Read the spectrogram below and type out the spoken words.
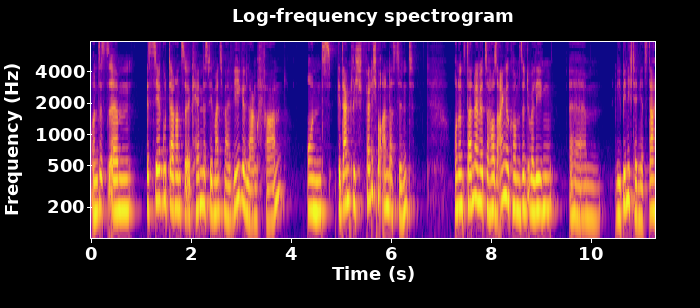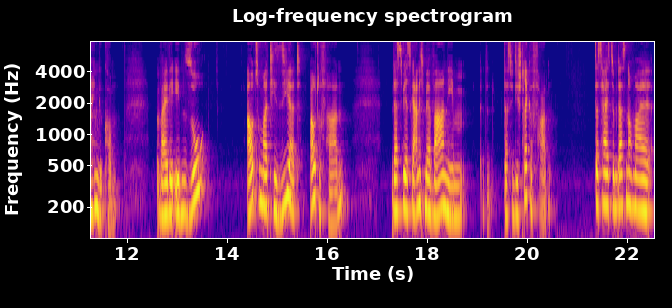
Und es ähm, ist sehr gut daran zu erkennen, dass wir manchmal Wege lang fahren und gedanklich völlig woanders sind und uns dann, wenn wir zu Hause angekommen sind, überlegen, ähm, wie bin ich denn jetzt dahin gekommen? Weil wir eben so automatisiert Auto fahren, dass wir es gar nicht mehr wahrnehmen, dass wir die Strecke fahren. Das heißt, um das nochmal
